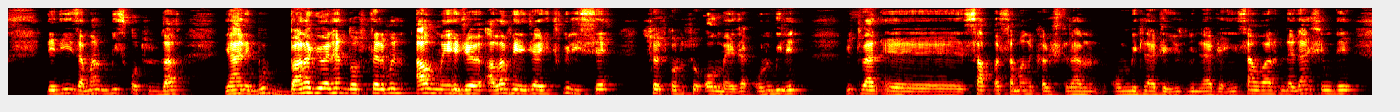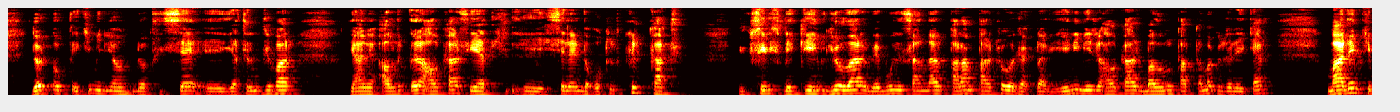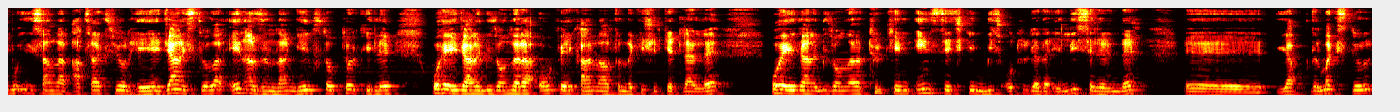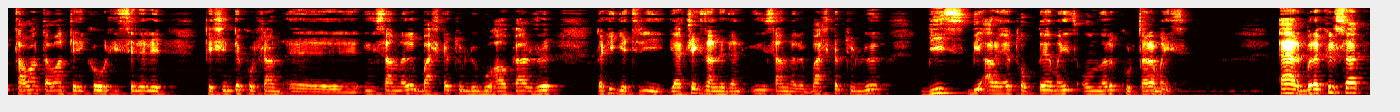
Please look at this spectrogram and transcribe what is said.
dediği zaman biz 30'da yani bu bana güvenen dostlarımın almayacağı, alamayacağı hiçbir hisse söz konusu olmayacak. Onu bilin. Lütfen eee sapla samanı karıştıran on binlerce, yüz binlerce insan var. Neden şimdi 4.2 milyon lot hisse e, yatırımcı var? Yani aldıkları halka arz hisse- hisselerinde 30-40 kat yükseliş bekleyebiliyorlar ve bu insanlar paramparça olacaklar. Yeni bir halka balonu patlamak üzereyken madem ki bu insanlar atraksiyon, heyecan istiyorlar en azından GameStop Turkey ile o heyecanı biz onlara 10 FK'nın altındaki şirketlerle o heyecanı biz onlara Türkiye'nin en seçkin BIS 30 ya da 50 hisselerinde eee, yaptırmak istiyoruz. Tavan tavan takeover hisseleri peşinde koşan eee, insanları başka türlü bu halka arzıdaki getiriyi gerçek zanneden insanları başka türlü biz bir araya toplayamayız, onları kurtaramayız. Eğer bırakırsak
